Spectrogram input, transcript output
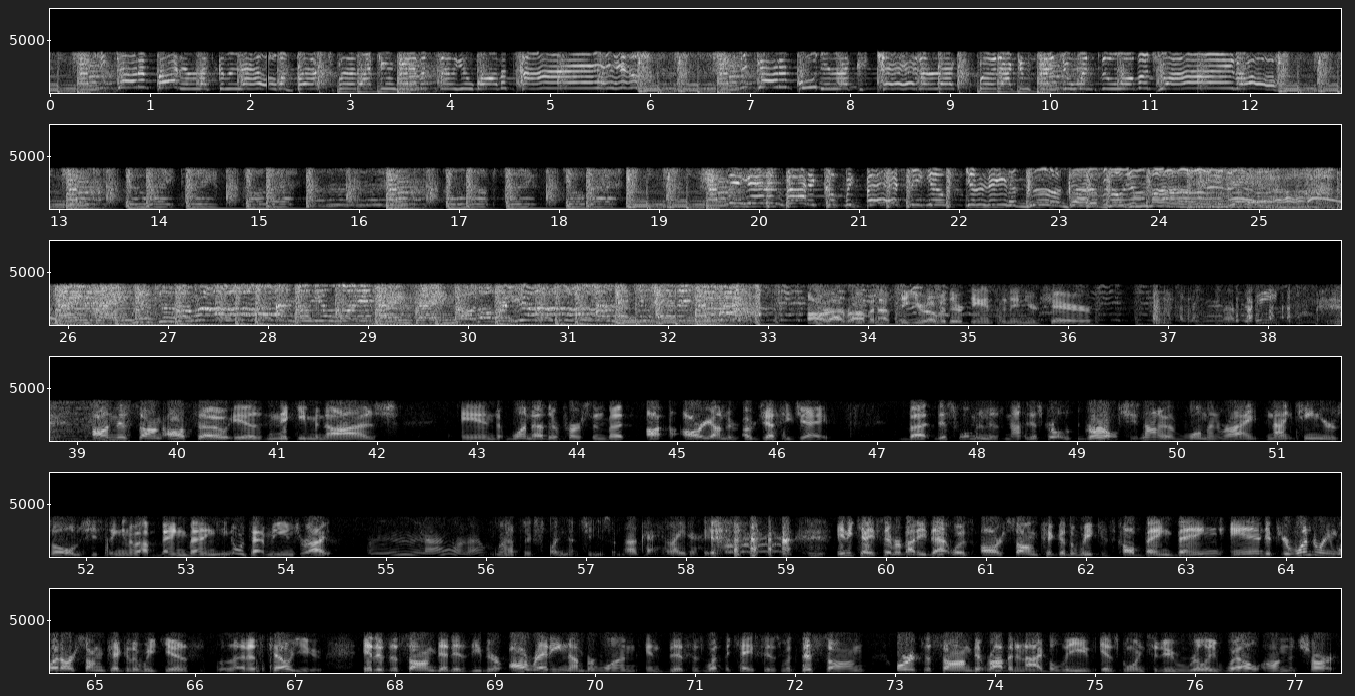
Over there dancing in your chair. On this song also is Nicki Minaj and one other person, but Ariana or Jessie J. But this woman is not this girl. Girl, she's not a woman, right? 19 years old, and she's singing about bang bang. You know what that means, right? I'll have to explain that to you sometime. Okay, later. Any case, everybody, that was our song pick of the week. It's called Bang Bang. And if you're wondering what our song pick of the week is, let us tell you. It is a song that is either already number one, and this is what the case is with this song, or it's a song that Robin and I believe is going to do really well on the charts.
